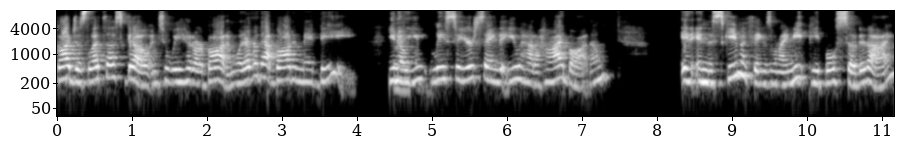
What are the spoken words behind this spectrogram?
God just lets us go until we hit our bottom, whatever that bottom may be. You know, you Lisa, you're saying that you had a high bottom. In in the scheme of things, when I meet people, so did I.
